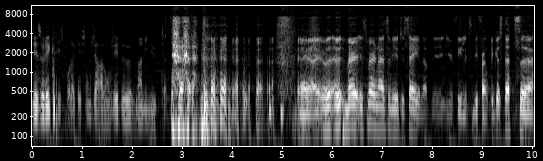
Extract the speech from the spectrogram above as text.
Désolé Chris pour la question que j'ai rallongée de 20 minutes. uh, very, it's very nice of you to say that you feel it's different because that's. Uh,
